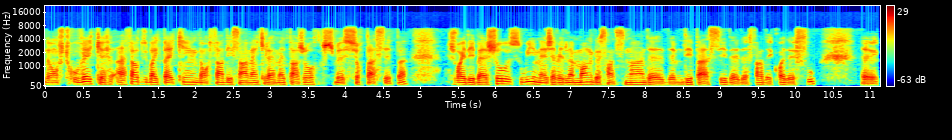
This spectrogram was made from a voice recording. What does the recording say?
Donc, je trouvais qu'à faire du bikepacking, donc faire des 120 km par jour, je me surpassais pas. Je voyais des belles choses, oui, mais j'avais le manque de sentiment de, me dépasser, de, faire de quoi de fou, euh,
